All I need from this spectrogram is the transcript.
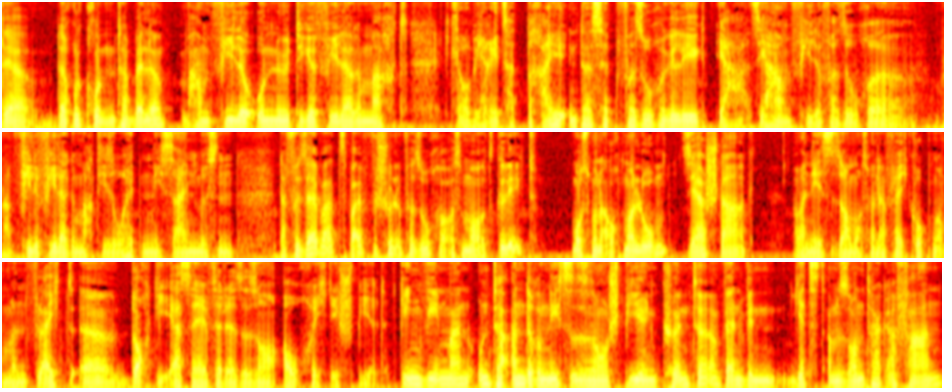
der, der Rückrundentabelle, haben viele unnötige Fehler gemacht. Ich glaube, Herez hat drei Intercept-Versuche gelegt. Ja, sie haben viele Versuche oder viele Fehler gemacht, die so hätten nicht sein müssen. Dafür selber zwei schöne Versuche aus Mauls gelegt. Muss man auch mal loben. Sehr stark. Aber nächste Saison muss man dann vielleicht gucken, ob man vielleicht äh, doch die erste Hälfte der Saison auch richtig spielt. Gegen wen man unter anderem nächste Saison spielen könnte, werden wir jetzt am Sonntag erfahren.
